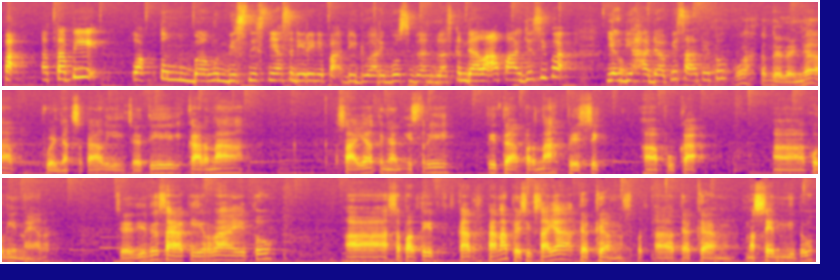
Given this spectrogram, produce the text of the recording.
Pak, eh, tapi waktu membangun bisnisnya sendiri nih Pak di 2019, kendala apa aja sih Pak yang dihadapi saat itu? Wah, kendalanya banyak sekali. Jadi karena saya dengan istri tidak pernah basic uh, buka uh, kuliner. Jadi itu saya kira itu uh, seperti kar- karena basic saya dagang uh, dagang mesin gitu,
